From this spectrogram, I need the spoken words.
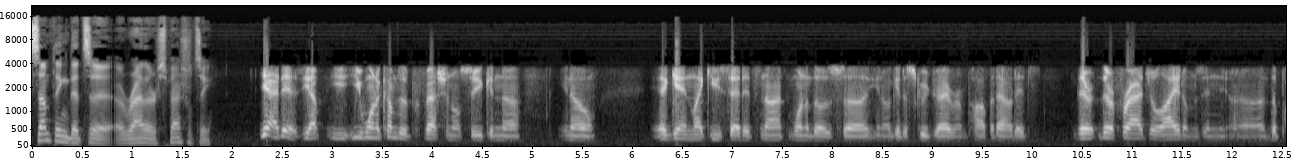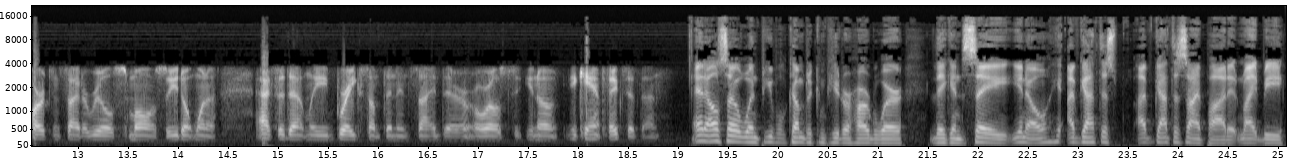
something that's a, a rather specialty. Yeah, it is. Yep. You, you want to come to the professional so you can, uh, you know, again, like you said, it's not one of those, uh, you know, get a screwdriver and pop it out. It's they're they're fragile items, and uh, the parts inside are real small, so you don't want to accidentally break something inside there, or else you know you can't fix it then. And also, when people come to computer hardware, they can say, you know, I've got this, I've got this iPod. It might be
